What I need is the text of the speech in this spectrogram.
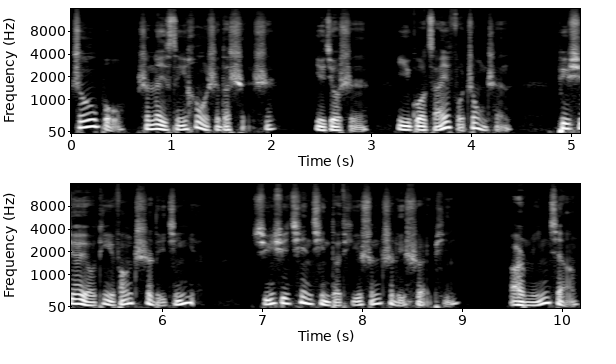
周卜是类似于后世的省事，也就是一国宰辅重臣，必须要有地方治理经验，循序渐进地提升智力水平。而名将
